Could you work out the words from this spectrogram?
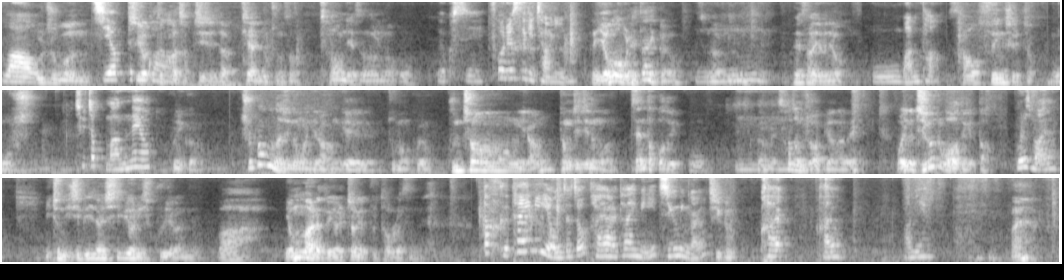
와우. 꿀죽은 지역 특화. 지역 특화 잡지 제작 제한 요청서 사업 예산 얼마고 역시 서류 쓰기 장인. 그냥 영업을 했다니까요. 저 나름대로. 음. 회사 연역, 오 많다. 사업 수행 실적. 오, 씨. 실적 많네요. 그러니까요. 출판문화진흥원이랑 한 게 좀 많고요. 군청이랑 경제진흥원 센터 거도 있고 음. 그다음에 서점조합연합회. 와 이거 지금 들고 가도 되겠다. 버리지 마요. 2021년 12월 29일에 갔네요. 와 연말에도 열정에 불타올랐습니다. 딱 그 타이밍이 언제죠? 가야 할 타이밍이 지금인가요? 지금. 가 가요. 아니에요. 에?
